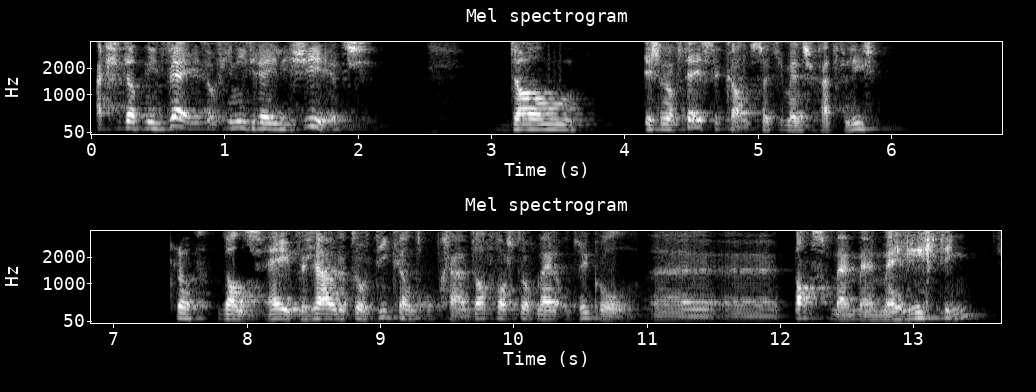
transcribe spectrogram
Als je dat niet weet of je niet realiseert, dan is er nog steeds de kans dat je mensen gaat verliezen. Klopt. Want hé, hey, we zouden toch die kant op gaan. Dat was toch mijn ontwikkelpad, uh, mijn, mijn, mijn richting.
